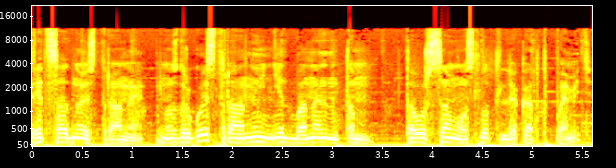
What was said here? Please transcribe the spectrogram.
Это с одной стороны. Но с другой стороны нет банально там того же самого слота для карты памяти.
